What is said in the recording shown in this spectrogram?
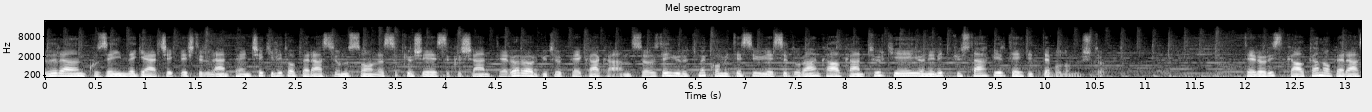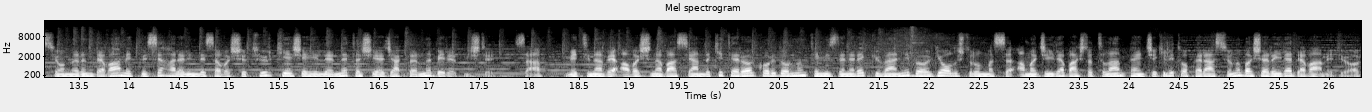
Irak'ın kuzeyinde gerçekleştirilen Pençe Kilit Operasyonu sonrası köşeye sıkışan terör örgütü PKK'nın Sözde Yürütme Komitesi üyesi Duran Kalkan Türkiye'ye yönelik küstah bir tehditte bulunmuştu terörist kalkan operasyonların devam etmesi halinde savaşı Türkiye şehirlerine taşıyacaklarını belirtmişti. ZAP, Metina ve Avaşina Basyan'daki terör koridorunun temizlenerek güvenli bölge oluşturulması amacıyla başlatılan Pençekilit operasyonu başarıyla devam ediyor.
